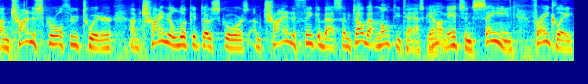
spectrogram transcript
I'm trying to scroll through Twitter. I'm trying to look at those scores. I'm trying to think about something. Talk about multitasking. I mean, it's insane, frankly.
